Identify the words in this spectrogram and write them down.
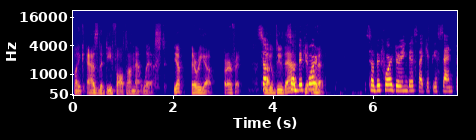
like as the default on that list. Yep, there we go. Perfect. So, So you'll do that. so Yep, go before- ahead. so before doing this, like if you sent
